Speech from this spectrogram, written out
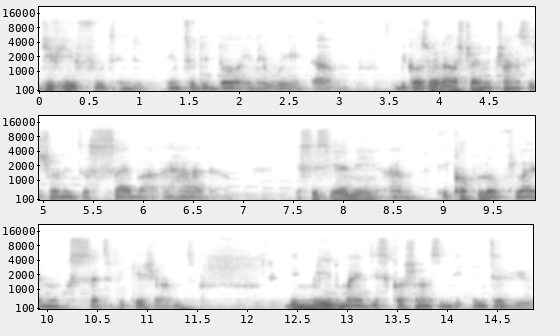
give you a foot in the, into the door in a way. Um, because when I was trying to transition into cyber, I had um, a CCNA and a couple of Linux certifications. They made my discussions in the interview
